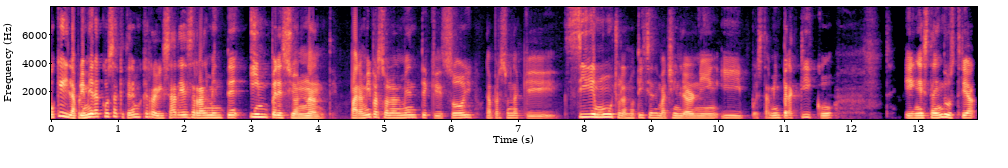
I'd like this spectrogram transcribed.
Ok, la primera cosa que tenemos que revisar es realmente impresionante. Para mí personalmente, que soy una persona que sigue mucho las noticias de Machine Learning y pues también practico en esta industria,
